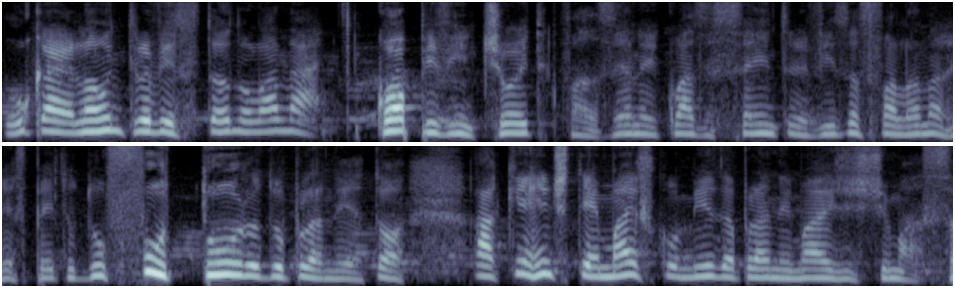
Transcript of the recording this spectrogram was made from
O Carlão entrevistando lá na COP28, fazendo aí quase 100 entrevistas falando a respeito do futuro do planeta. Ó. Aqui a gente tem mais comida para animais de estimação,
